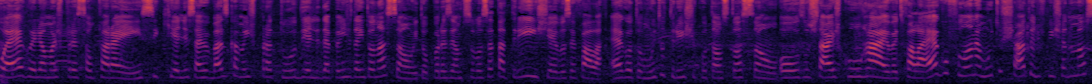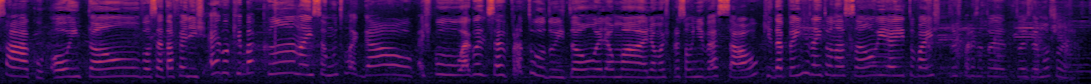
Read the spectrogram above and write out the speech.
O ego ele é uma expressão paraense que ele serve basicamente para tudo e ele depende da entonação. Então, por exemplo, se você tá triste, aí você fala, ego, eu tô muito triste com tal situação. Ou tu estás com raiva, tu fala, ego, fulano é muito chato, ele fica enchendo meu saco. Ou então você tá feliz, ego, que bacana, isso é muito legal. É tipo, o ego ele serve para tudo. Então, ele é, uma, ele é uma expressão universal que depende da entonação e aí tu vai transparecer tuas, tuas emoções.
